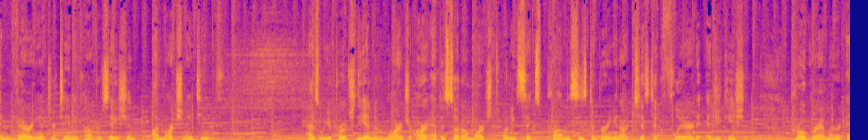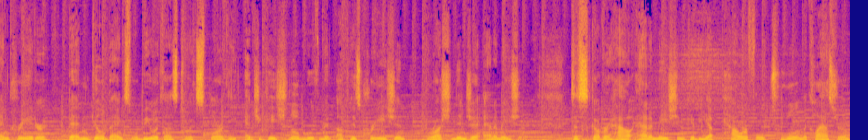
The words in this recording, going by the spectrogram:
and very entertaining conversation on March 19th. As we approach the end of March, our episode on March 26 promises to bring an artistic flair to education. Programmer and creator Ben Gillbanks will be with us to explore the educational movement of his creation, Brush Ninja Animation. Discover how animation can be a powerful tool in the classroom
